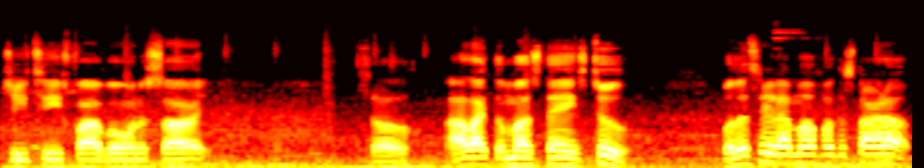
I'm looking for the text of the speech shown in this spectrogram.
GT 50 on the side. So I like the Mustangs too. But let's hear that motherfucker start up.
